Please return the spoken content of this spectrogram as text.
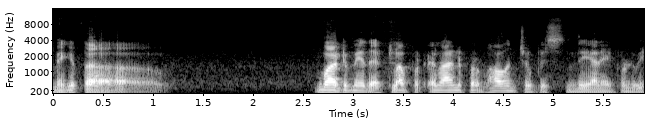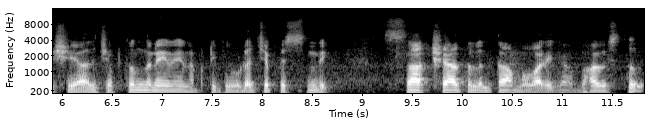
మిగతా వాటి మీద ఎట్లా ఎలాంటి ప్రభావం చూపిస్తుంది అనేటువంటి విషయాలు చెప్తుందని నేనప్పటికీ కూడా చెప్పిస్తుంది. సాక్షాత్ లలిత అమ్మవారిగా భావిస్తూ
